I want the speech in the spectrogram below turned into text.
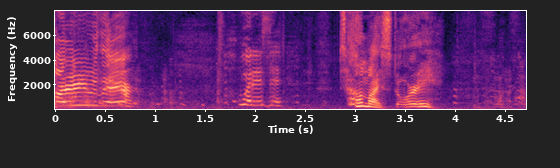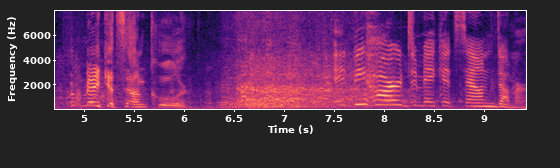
Are you there? What is it? Tell my story. But make it sound cooler. Be hard to make it sound dumber.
